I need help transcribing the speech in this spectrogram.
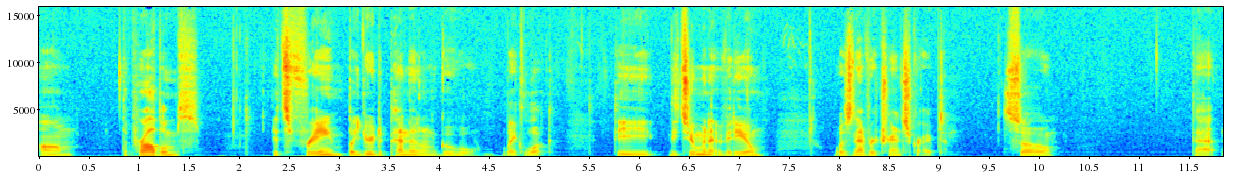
Um, the problems it's free, but you're dependent on Google. Like, look, the the two minute video was never transcribed, so that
